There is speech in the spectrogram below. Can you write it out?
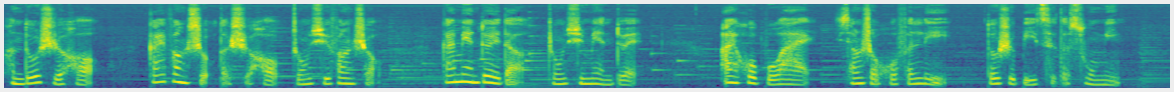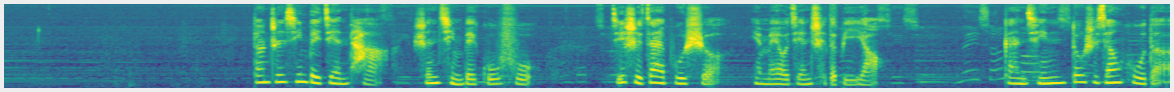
很多时候，该放手的时候终须放手，该面对的终须面对。爱或不爱，相守或分离，都是彼此的宿命。当真心被践踏，深情被辜负，即使再不舍，也没有坚持的必要。感情都是相互的，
